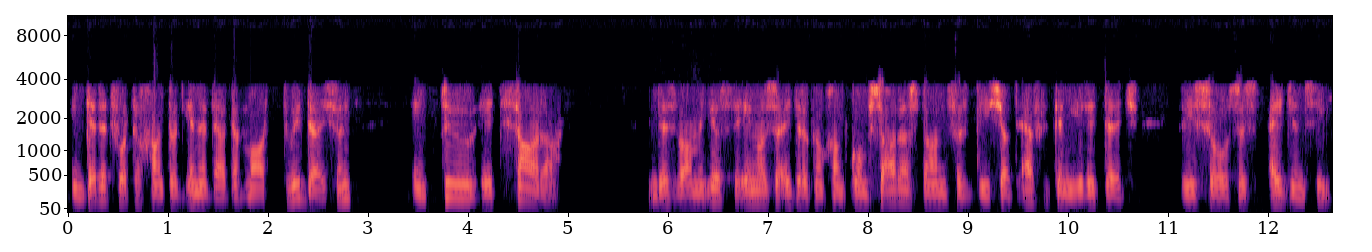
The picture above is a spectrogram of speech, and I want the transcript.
En dit het voortgegaan tot 31 Maart 2000 en toe het SARA En dis waar my eerste Engelse uitdrukking gaan kom. SARA staan vir die South African Heritage Resources Agency.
